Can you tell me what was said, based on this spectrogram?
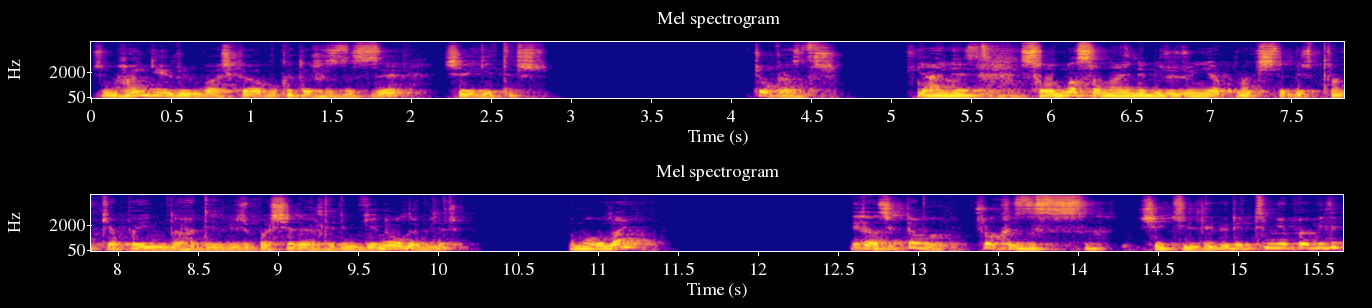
Şimdi hangi ürün başka bu kadar hızlı size şey getirir? Çok azdır. Yani savunma sanayine bir ürün yapmak işte bir tank yapayım da hadi bir başarı elde edeyim gene olabilir. Ama olay birazcık da bu. Çok hızlı şekilde üretim yapabilip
